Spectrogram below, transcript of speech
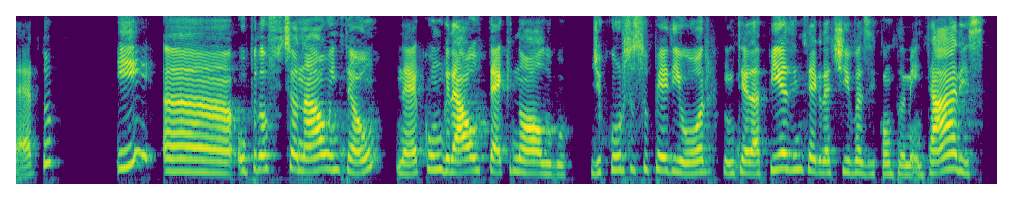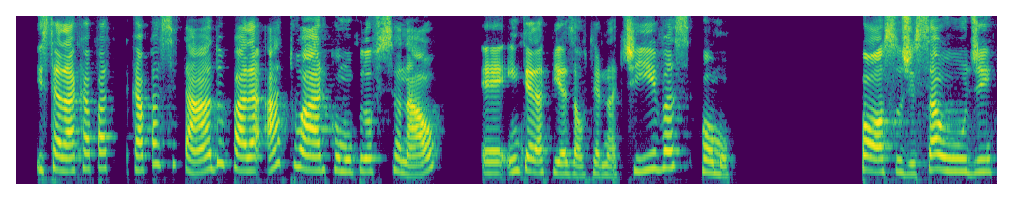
certo? E uh, o profissional, então, né, com grau tecnólogo de curso superior em terapias integrativas e complementares, estará capa capacitado para atuar como profissional é, em terapias alternativas, como postos de saúde,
